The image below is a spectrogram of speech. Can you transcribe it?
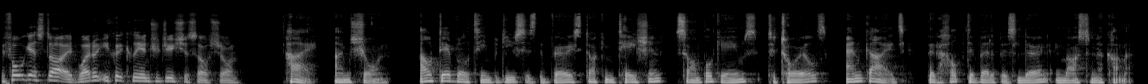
Before we get started, why don't you quickly introduce yourself, Sean? Hi, I'm Sean. Our DevRel team produces the various documentation, sample games, tutorials, and guides that help developers learn and master Nakama.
